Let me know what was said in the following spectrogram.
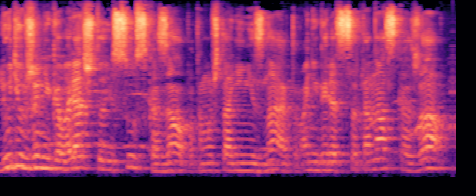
Люди уже не говорят, что Иисус сказал, потому что они не знают. Они говорят, сатана сказал,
